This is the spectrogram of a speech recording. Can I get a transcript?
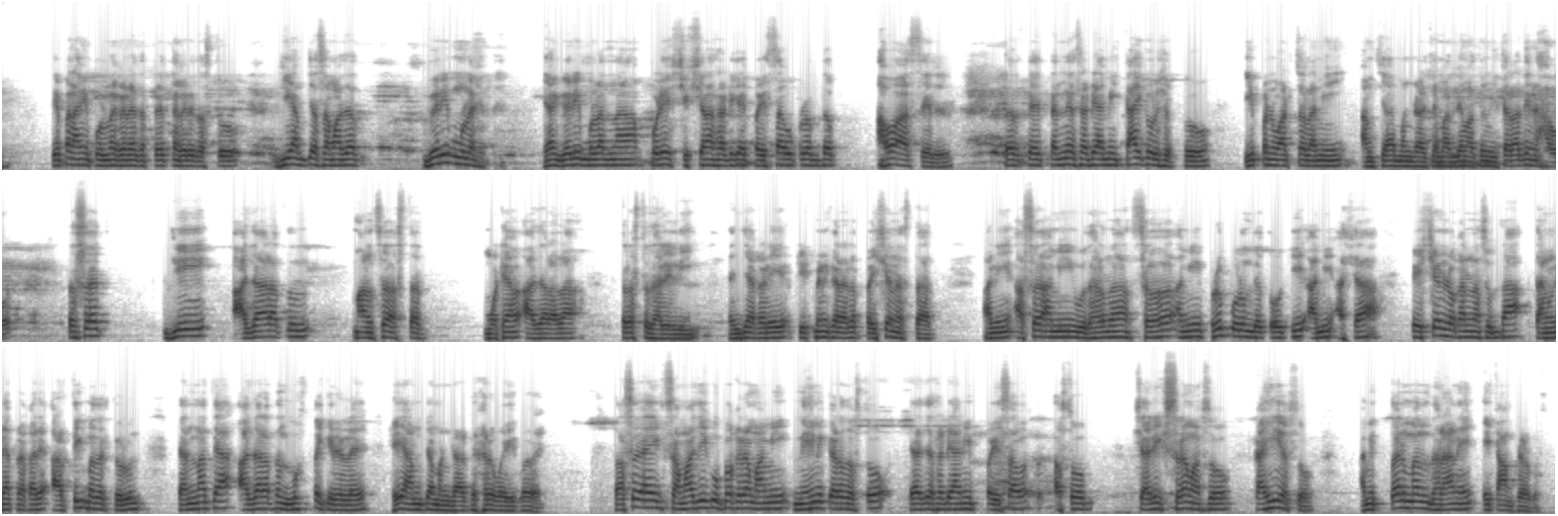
ते पण आम्ही पूर्ण करण्याचा प्रयत्न करीत असतो. जी आमच्या समाजात गरीब मुलं आहेत. या गरीब मुलांना पुढे शिक्षणासाठी काही पैसा उपलब्ध हवा असेल तर ते त्यांच्यासाठी आम्ही काय करू शकतो ही पण वाटचाल आम्ही आमच्या मंडळाच्या माध्यमातून विचाराधीन आहोत. तसंच जी आजारातून माणसं असतात मोठ्या आजाराला त्रस्त झालेली त्यांच्याकडे ट्रीटमेंट करायला पैसे नसतात आणि असं आम्ही उदाहरणासह आम्ही प्रूफ करून देतो की आम्ही अशा पेशंट लोकांनासुद्धा चांगल्या प्रकारे आर्थिक मदत करून त्यांना त्या आजारातून मुक्त केलेलं आहे हे आमच्या मंडळाचं खरं वैभव आहे. तसं एक सामाजिक उपक्रम आम्ही नेहमी करत असतो. त्याच्यासाठी आम्ही पैसा असो शारीरिक श्रम असो काही असो आम्ही तन मन धनाने हे काम करत असतो.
